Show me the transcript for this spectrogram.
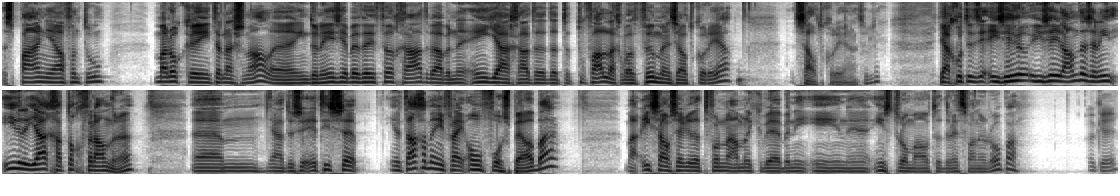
Spanje af en toe. Maar ook eh, internationaal. Eh, Indonesië hebben we veel gehad. We hebben één jaar gehad eh, dat toevallig wat veel mensen uit Korea. Zuid-Korea natuurlijk. Ja, goed, het is, is heel, is heel anders en i- ieder jaar gaat toch veranderen. Ehm, ja, dus het is eh, in het algemeen vrij onvoorspelbaar. Maar ik zou zeggen dat voornamelijk we hebben in, in eh, uit de rest van Europa. Oké.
